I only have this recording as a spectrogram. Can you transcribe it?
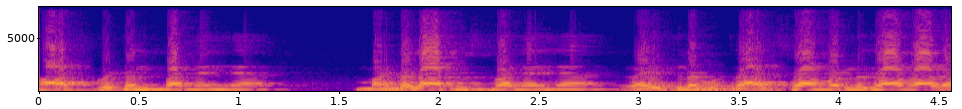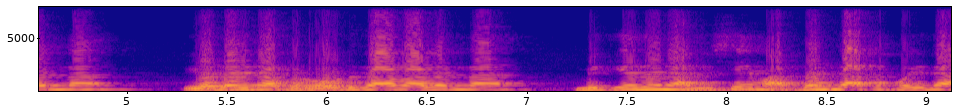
హాస్పిటల్ పని అయినా మండల ఆఫీస్ పని అయినా రైతులకు ట్రాన్స్ఫార్మర్లు కావాలన్నా ఏదైనా ఒక రోడ్డు కావాలన్నా మీకు ఏదైనా ఆ విషయం అర్థం కాకపోయినా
